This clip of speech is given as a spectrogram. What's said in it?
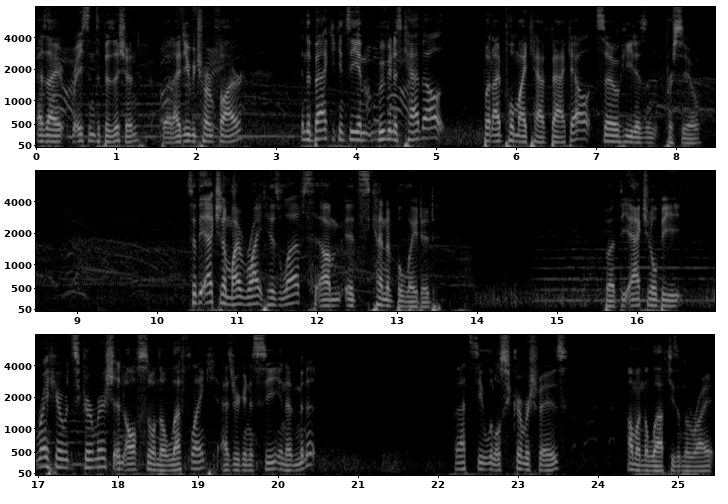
as I race into position, but I do return fire. In the back you can see him moving his cav out, but I pull my cav back out so he doesn't pursue. So the action on my right, his left, um, it's kind of belated. But the action will be right here with skirmish and also on the left flank, as you're going to see in a minute. That's the little skirmish phase. I'm on the left, he's on the right.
